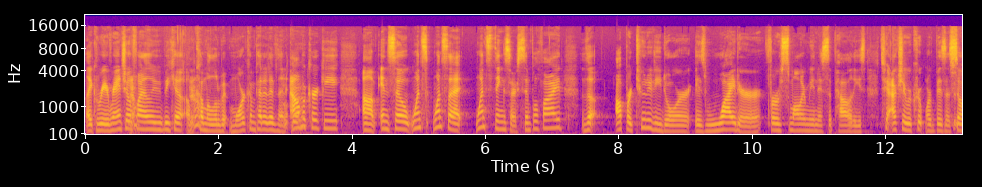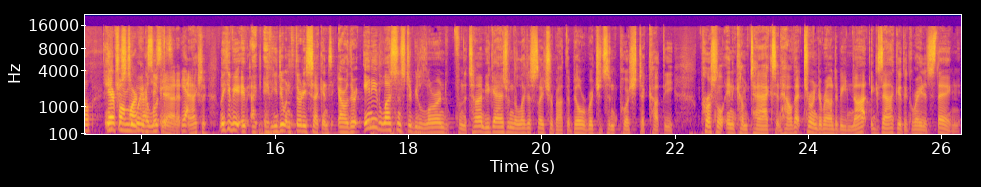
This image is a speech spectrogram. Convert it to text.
Like Rio Rancho yep. finally become, yep. become a little bit more competitive than okay. Albuquerque, um, and so once once that once things are simplified, the opportunity door is wider for smaller municipalities to actually recruit more business. So therefore, more way to look at it. Yeah. Actually, let me give you, if, if you do it in 30 seconds, are there any lessons to be learned from the time you guys were in the legislature about the Bill Richardson push to cut the personal income tax and how that turned around to be not exactly the greatest thing?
